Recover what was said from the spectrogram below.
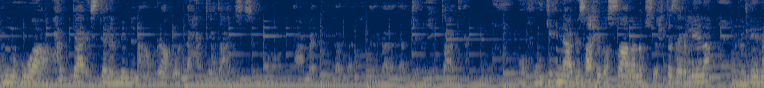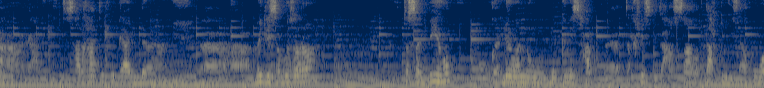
إنه هو حتى استلم مننا أوراق ولا حاجات على أساس إنه نعمل الجمعية بتاعتنا. وفوجئنا بصاحب الصالة نفسه اعتذر لنا قال لنا يعني باتصال هاتفي قال مجلس الوزراء اتصل بيهم وقال له إنه ممكن يسحب الترخيص بتاع الصالة بتاعته إذا هو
